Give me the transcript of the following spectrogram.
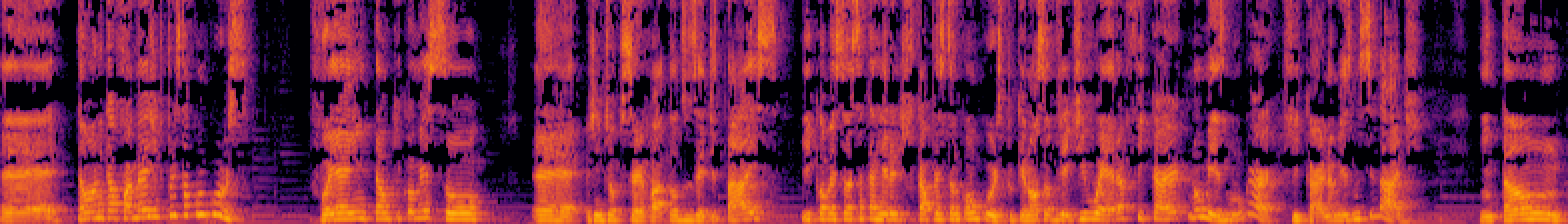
é... então a única forma é a gente prestar concurso. Foi aí então que começou é, a gente observar todos os editais e começou essa carreira de ficar prestando concurso, porque nosso objetivo era ficar no mesmo lugar, ficar na mesma cidade. Então,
